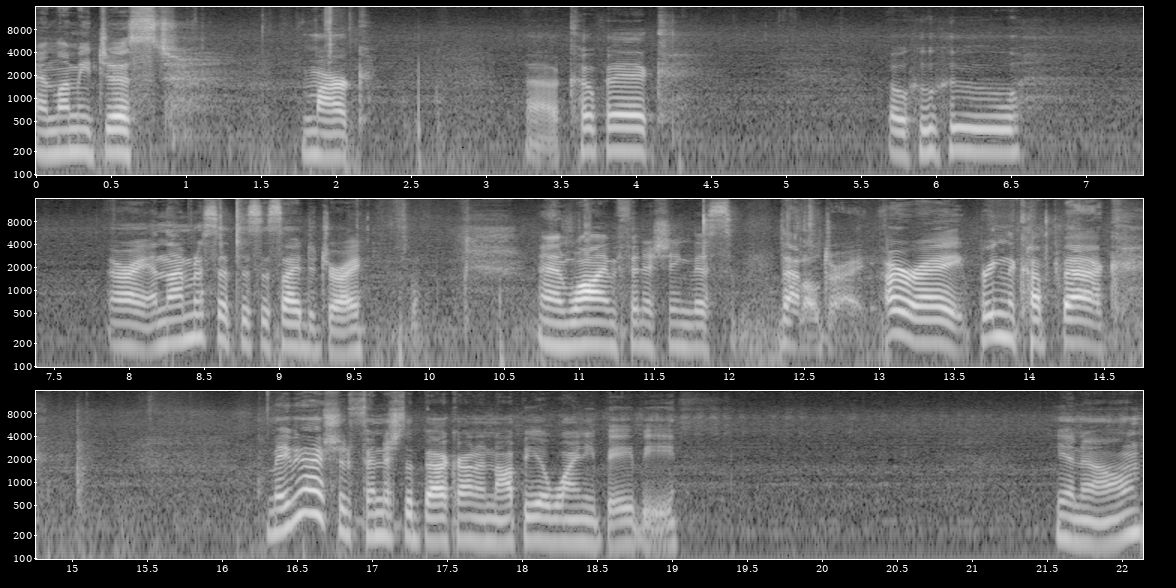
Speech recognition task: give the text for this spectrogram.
And let me just mark uh, Copic, Ohuhu. All right, and I'm going to set this aside to dry. And while I'm finishing this, that'll dry. All right, bring the cup back. Maybe I should finish the background and not be a whiny baby. You know?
